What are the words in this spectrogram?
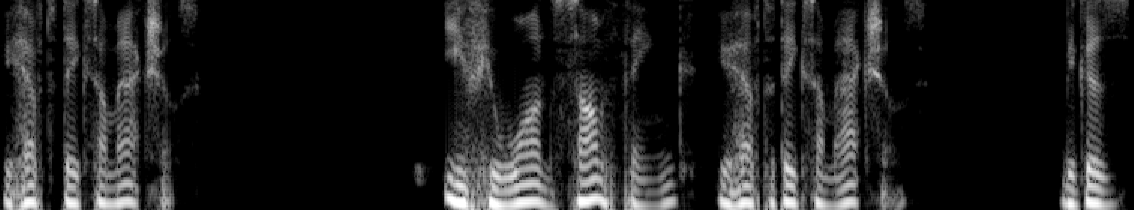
You have to take some actions. If you want something, you have to take some actions. Because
